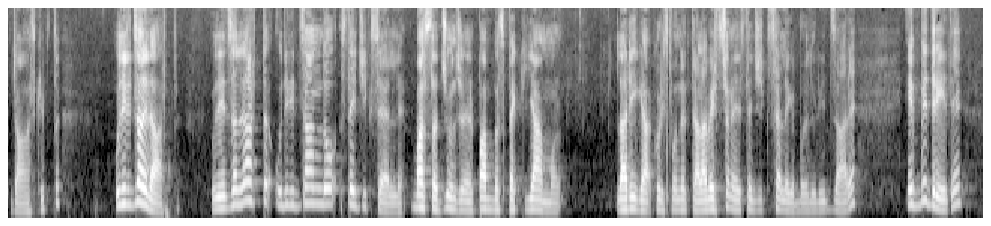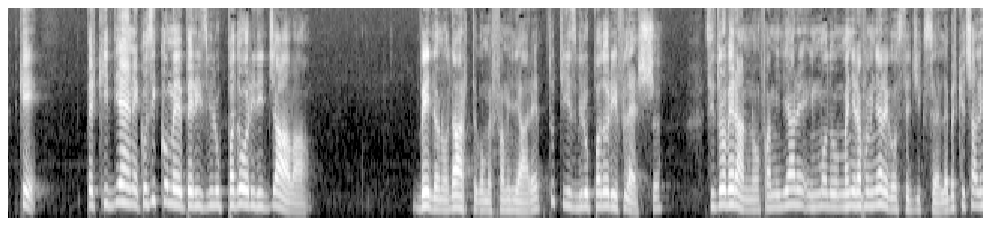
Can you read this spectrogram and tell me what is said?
JavaScript? Utilizzate Dart. Utilizzate Dart utilizzando StageXL. Basta aggiungere nel pub spec YAML la riga corrispondente alla versione di StageXL che volete utilizzare e vedrete che per chi viene, così come per i sviluppatori di Java, vedono Dart come familiare, tutti gli sviluppatori Flash si troveranno in, modo, in, maniera familiare con StageXL perché ha gli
